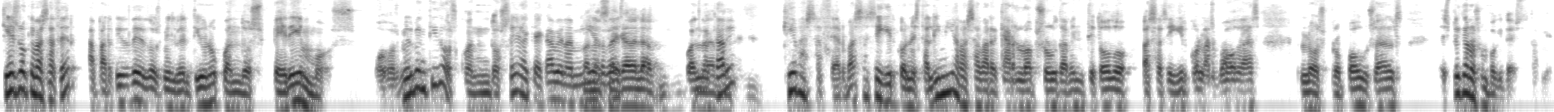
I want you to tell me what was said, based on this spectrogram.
¿Qué es lo que vas a hacer a partir de 2021 cuando esperemos o 2022, cuando sea que acabe la mierda, cuando, acabe, cuando acabe, ¿qué vas a hacer? ¿Vas a seguir con esta línea? ¿Vas a abarcarlo absolutamente todo? ¿Vas a seguir con las bodas, los proposals? Explícanos un poquito esto también.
